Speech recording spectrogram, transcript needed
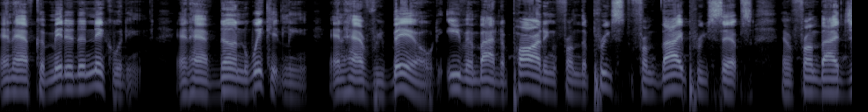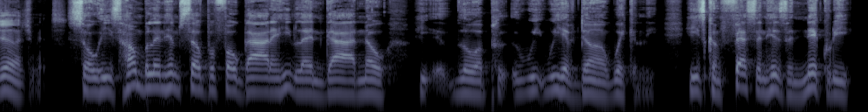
and have committed iniquity and have done wickedly and have rebelled even by departing from the pre- from thy precepts and from thy judgments. So he's humbling himself before God and he letting God know, he, Lord, we, we have done wickedly. He's confessing his iniquity,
